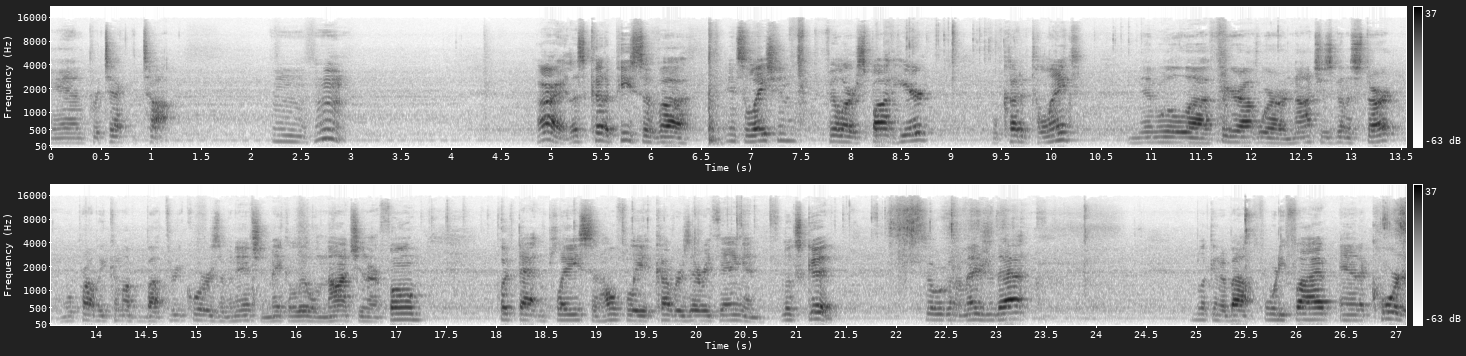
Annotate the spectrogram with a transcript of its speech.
and protect the top. Mm-hmm. Alright, let's cut a piece of uh, insulation, fill our spot here. We'll cut it to length and then we'll uh, figure out where our notch is going to start. We'll probably come up about three quarters of an inch and make a little notch in our foam put that in place and hopefully it covers everything and looks good. So we're going to measure that. I'm looking about 45 and a quarter.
